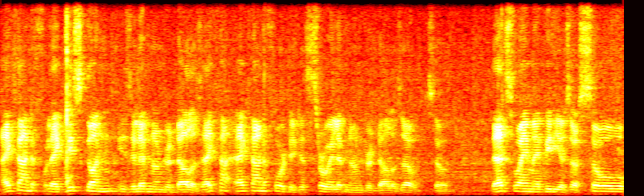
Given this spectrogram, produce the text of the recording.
I can't afford, like this gun is $1,100. I can't, I can't afford to just throw $1,100 out. So that's why my videos are so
